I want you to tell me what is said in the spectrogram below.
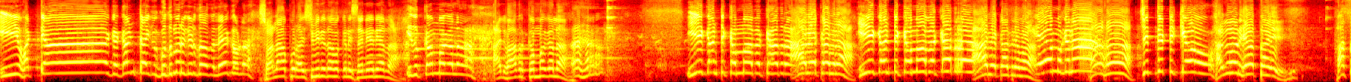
ಈ ಹೊಟ್ಯಾಗ ಗಂಟಾಗಿ ಗುದುಮರ್ಗಿಡ್ದದಲೇ ಗೌಡ. ಸೊಲಾಪುರ ಅಶ್ವಿನಿ ದವಾಖಾನೆ ಸನೇನೆ ಅದ. ಇದು ಕಮ್ಮಗಲ್ಲ. ಅಲ್ಲಿ ಆದ್ರೆ ಕಮ್ಮಗಲ್ಲ. ಈ ಗಂಟೆ ಕಮ್ಮ ಬೇಕಾದ್ರ ಆಗ್ಬೇಕಾದ್ರ? ಈ ಗಂಟೆ ಕಮ್ಮ ಬೇಕಾದ್ರ ಆಬೇಕಾದ್ರೆ ಏ ಮಗನ ಚಿತ್ತಿಟ್ಟು ಕೇಳು. ಹಗರ್ ಹೇಳ್ತಾಯಿ ಹೊಸ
